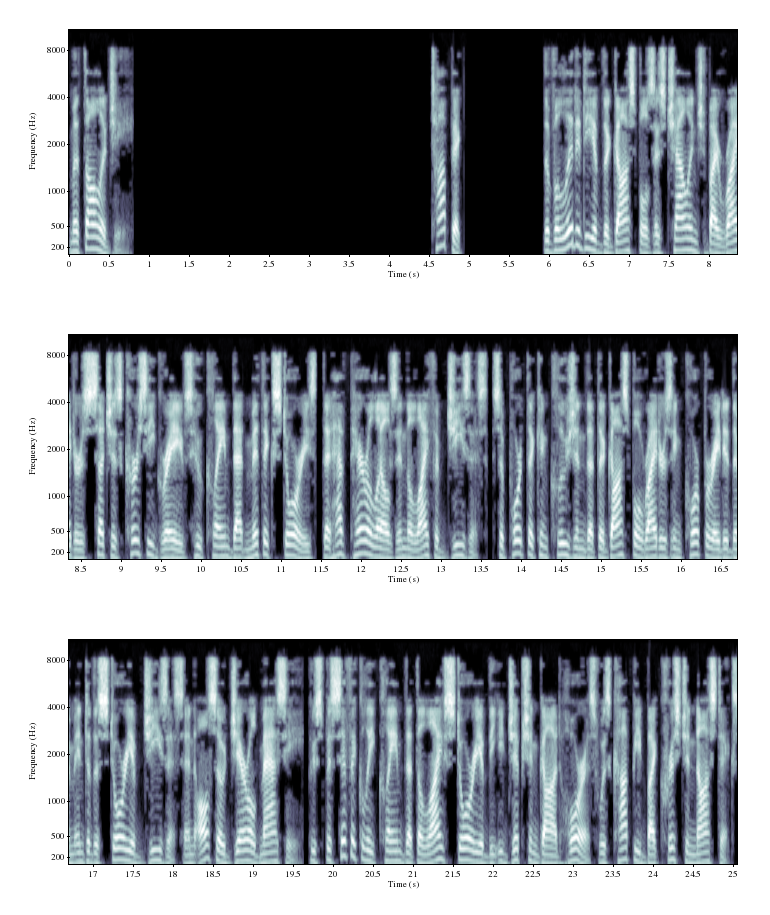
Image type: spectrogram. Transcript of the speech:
Mythology The validity of the Gospels is challenged by writers such as Kersey Graves who claimed that mythic stories, that have parallels in the life of Jesus, support the conclusion that the Gospel writers incorporated them into the story of Jesus and also Gerald Massey, who specifically claimed that the life story of the Egyptian god Horus was copied by Christian Gnostics.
